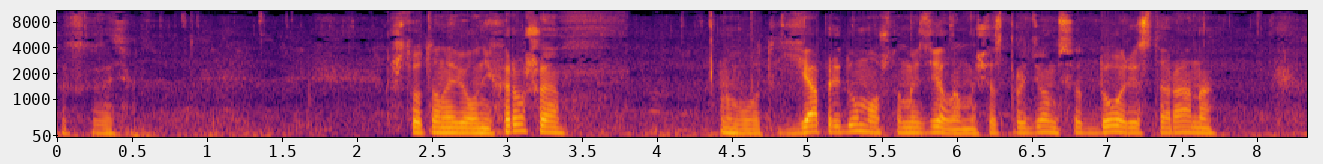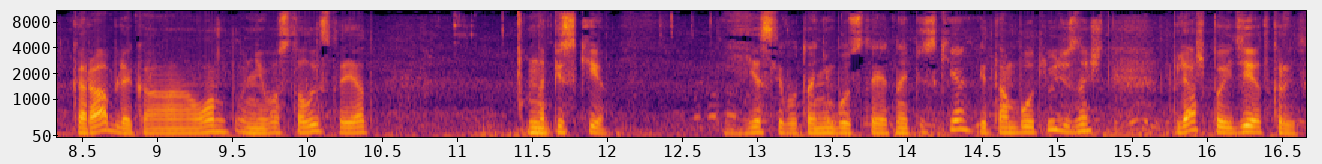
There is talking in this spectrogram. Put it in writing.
так сказать, что-то навел нехорошее. Вот. Я придумал, что мы сделаем. Мы сейчас пройдемся до ресторана «Кораблик», а он, у него столы стоят на песке. Если вот они будут стоять на песке, и там будут люди, значит, пляж, по идее, открыт.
